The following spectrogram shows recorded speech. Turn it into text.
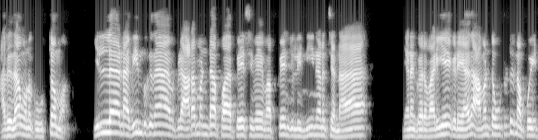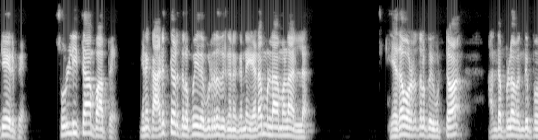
அதுதான் உனக்கு உத்தமம். இல்லை நான் வீம்புக்கு தான் இப்படி அடமண்டாக பா பேசுவேன் வைப்பேன்னு சொல்லி நீ நினச்சேன்னா எனக்கு வேறு வழியே கிடையாது. அவன்கிட்ட விட்டுட்டு நான் போயிட்டே இருப்பேன். சொல்லித்தான் பார்ப்பேன். எனக்கு அடுத்த இடத்துல போய் இதை விடுறதுக்கு எனக்கு என்ன இடம் இல்லாமலாம் இல்லை. ஏதோ ஒரு இடத்துல போய் விட்டோம். அந்த பிள்ளை வந்து இப்போ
